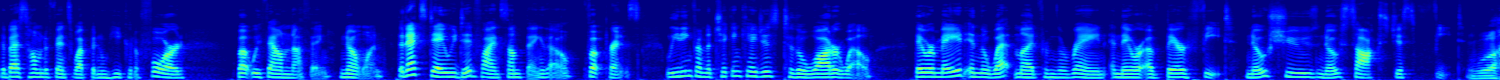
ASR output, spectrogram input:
the best home defense weapon he could afford, but we found nothing. No one. The next day, we did find something, though footprints, leading from the chicken cages to the water well. They were made in the wet mud from the rain, and they were of bare feet. No shoes, no socks, just feet. What?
